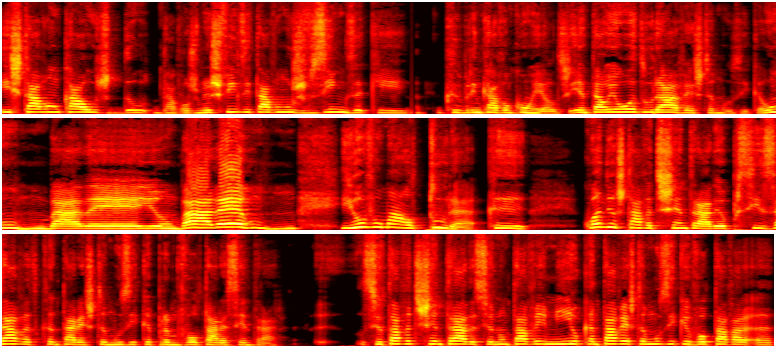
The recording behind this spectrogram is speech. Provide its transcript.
e estavam cá os, estavam os meus filhos e estavam os vizinhos aqui que brincavam com eles. Então eu adorava esta música. Um bade, um bade, um. E houve uma altura que quando eu estava descentrada, eu precisava de cantar esta música para me voltar a centrar. Se eu estava descentrada, se eu não estava em mim, eu cantava esta música e eu voltava a,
